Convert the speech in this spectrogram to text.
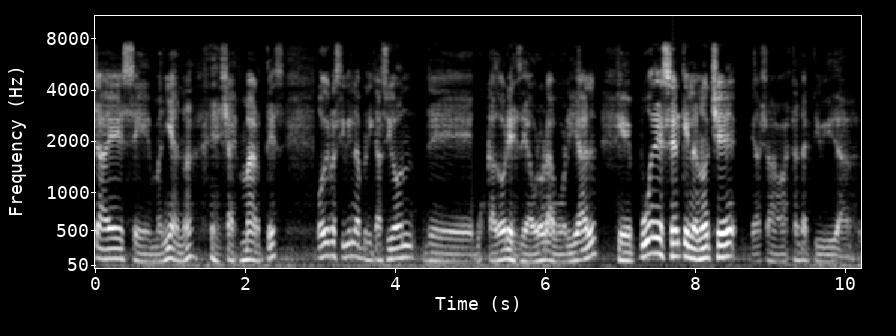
Ya es eh, mañana, ya es martes. Hoy recibí la aplicación de buscadores de aurora boreal que puede ser que en la noche haya bastante actividad.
